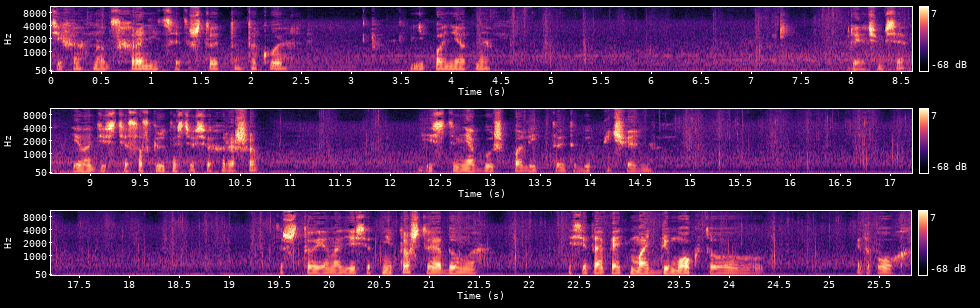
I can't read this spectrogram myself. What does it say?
тихо, надо сохраниться. Это что это там такое? Непонятное. Прячемся. Я надеюсь, у тебя со скрытностью все хорошо. Если ты меня будешь палить, то это будет печально. Это что, я надеюсь, это не то, что я думаю. Если это опять мать дымок, то это плохо.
